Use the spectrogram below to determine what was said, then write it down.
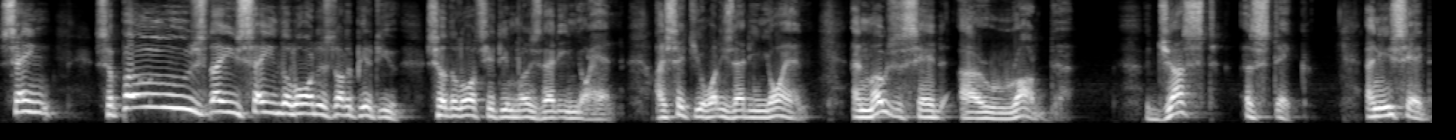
saying, suppose they say the Lord has not appeared to you. So the Lord said to him, What is that in your hand? I said to you, What is that in your hand? And Moses said, A rod, just a stick. And he said,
